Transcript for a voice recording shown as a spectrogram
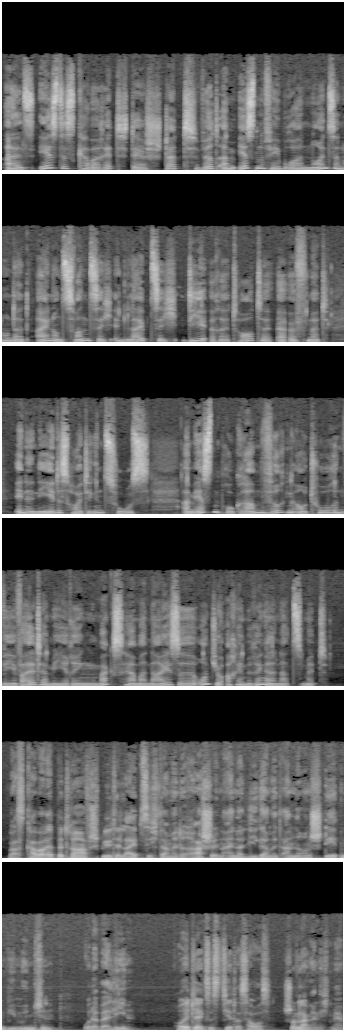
Als erstes Kabarett der Stadt wird am 1. Februar 1921 in Leipzig die Retorte eröffnet, in der Nähe des heutigen Zoos. Am ersten Programm wirken Autoren wie Walter Mehring, Max Hermann Neise und Joachim Ringelnatz mit. Was Kabarett betraf, spielte Leipzig damit rasch in einer Liga mit anderen Städten wie München oder Berlin. Heute existiert das Haus schon lange nicht mehr.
